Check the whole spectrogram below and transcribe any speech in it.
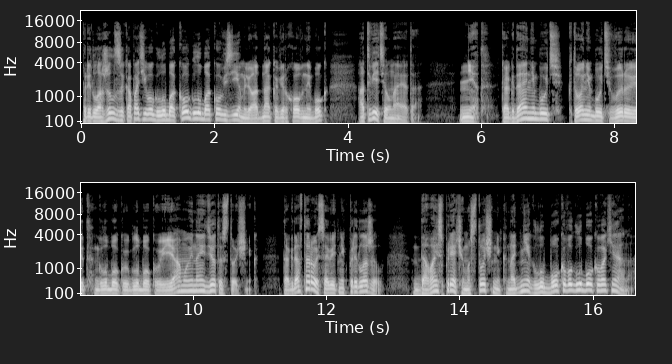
предложил закопать его глубоко-глубоко в землю, однако Верховный Бог ответил на это. «Нет, когда-нибудь кто-нибудь выроет глубокую-глубокую яму и найдет источник». Тогда второй советник предложил, «Давай спрячем источник на дне глубокого-глубокого океана».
